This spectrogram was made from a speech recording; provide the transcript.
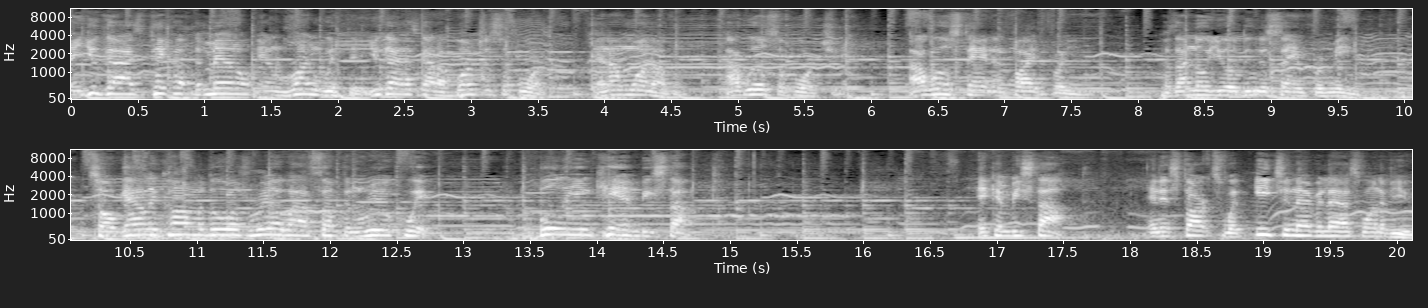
And you guys pick up the mantle and run with it. You guys got a bunch of support. And I'm one of them. I will support you. I will stand and fight for you. Because I know you'll do the same for me. So Gallie Commodores, realize something real quick. Bullying can be stopped. It can be stopped. And it starts with each and every last one of you.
